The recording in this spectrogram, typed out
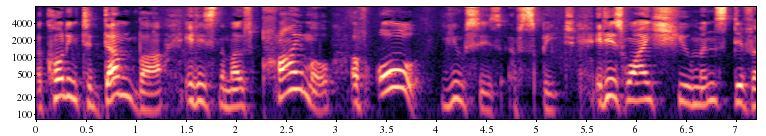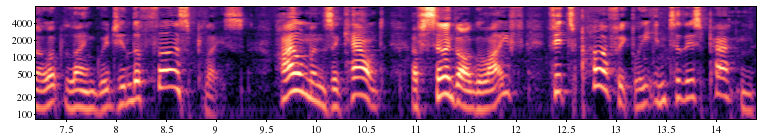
According to Dunbar, it is the most primal of all uses of speech. It is why humans developed language in the first place. Heilman's account of synagogue life fits perfectly into this pattern.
